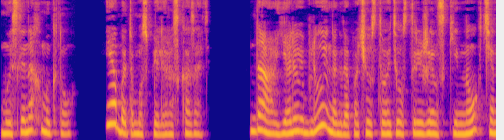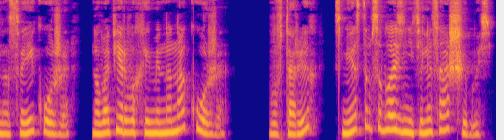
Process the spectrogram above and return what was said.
Мысленно хмыкнул. И об этом успели рассказать. Да, я люблю иногда почувствовать острые женские ногти на своей коже, но, во-первых, именно на коже. Во-вторых, с местом соблазнительница ошиблась.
